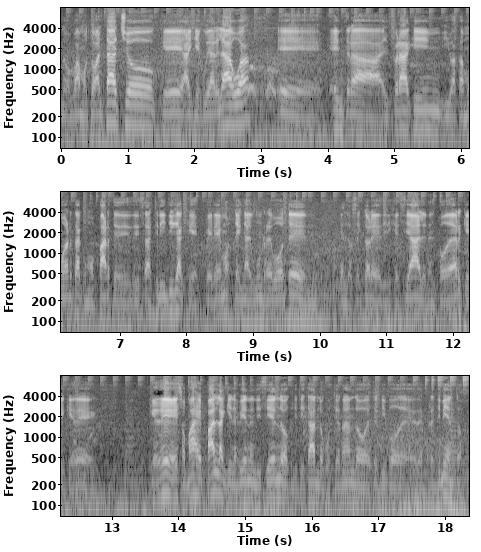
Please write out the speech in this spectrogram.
nos vamos todo al tacho, que hay que cuidar el agua. Eh, entra el fracking y vaca muerta como parte de, esa crítica que esperemos tenga algún rebote en, los sectores dirigenciales, en el poder, que quede, que dé eso, más espalda a quienes vienen diciendo, criticando, cuestionando este tipo de, de emprendimientos.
